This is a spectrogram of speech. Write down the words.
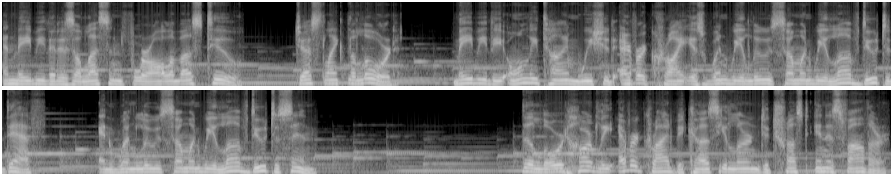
And maybe that is a lesson for all of us too. Just like the Lord. Maybe the only time we should ever cry is when we lose someone we love due to death. And when lose someone we love due to sin. The Lord hardly ever cried because he learned to trust in his Father.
